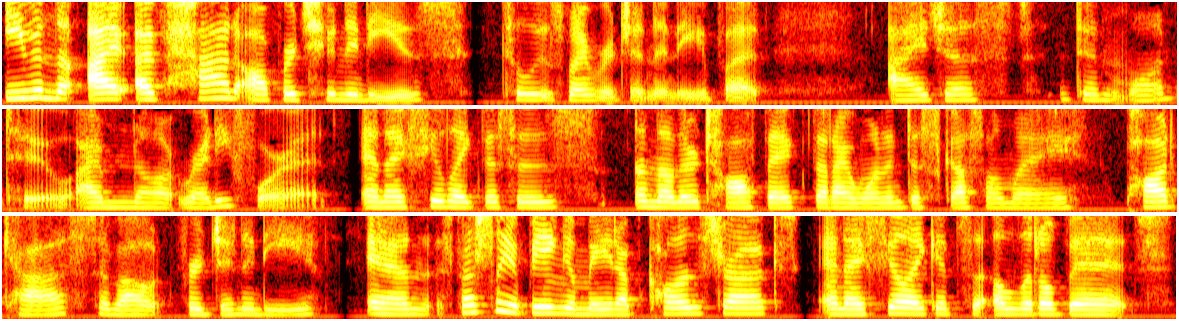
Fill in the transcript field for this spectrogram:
even though I, I've had opportunities to lose my virginity, but I just didn't want to. I'm not ready for it. And I feel like this is another topic that I want to discuss on my podcast about virginity, and especially it being a made up construct. And I feel like it's a little bit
